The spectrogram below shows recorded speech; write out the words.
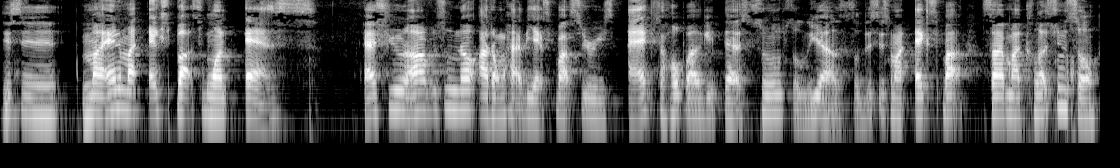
This is my and my Xbox One S. As you obviously know, I don't have the Xbox Series X. I hope I get that soon. So yeah, so this is my Xbox side of my collection. So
